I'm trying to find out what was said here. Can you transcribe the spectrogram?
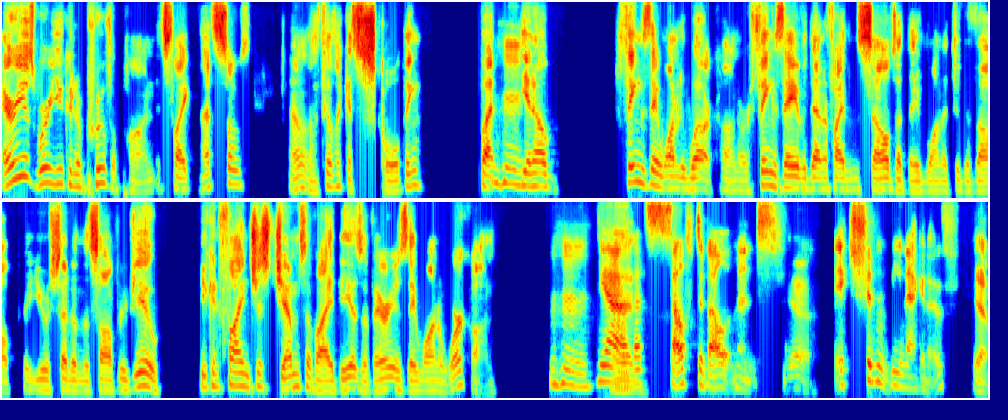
areas where you can improve upon it's like that's so i don't know i feel like it's scolding but mm-hmm. you know things they wanted to work on or things they've identified themselves that they've wanted to develop that you said in the self review you can find just gems of ideas of areas they want to work on. Mm-hmm. Yeah, and, that's self development. Yeah. It shouldn't be negative. Yeah.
